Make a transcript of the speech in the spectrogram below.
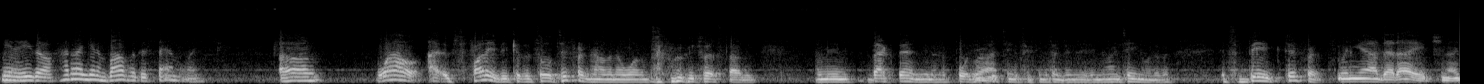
You know, you go, how did I get involved with this family? Um, well, I- it's funny because it's all different now than it was when we first started. I mean, back then, you know, 14, Right. 15, 16, 17, 18, 19, whatever, it's a big difference. when you are that age, you know,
